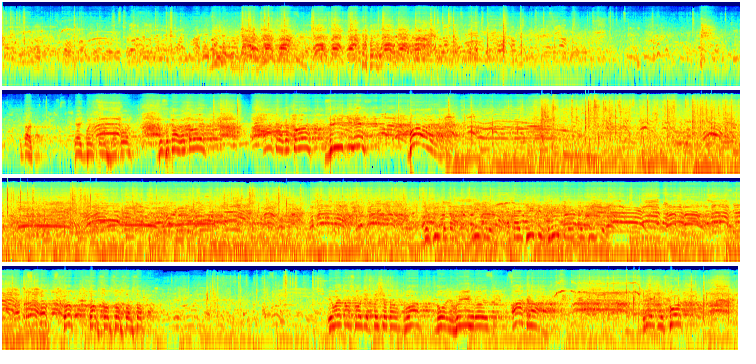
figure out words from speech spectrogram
Итак, пять бойцов готовы. ДЗХ готовы. Акра готовы. Зрители. Держите там, зрители, отойдите, зрители, отойдите. Стоп, стоп, стоп, стоп, стоп, стоп. И в этом сходе со счетом 2-0 выигрывает Акра. Третий сход.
